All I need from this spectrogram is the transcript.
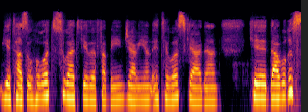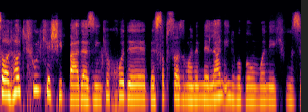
یه تظاهرات صورت گرفت و به این جریان اعتراض کردن که در واقع سالها طول کشید بعد از اینکه خود به سازمان ملل این رو به عنوان یک روز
